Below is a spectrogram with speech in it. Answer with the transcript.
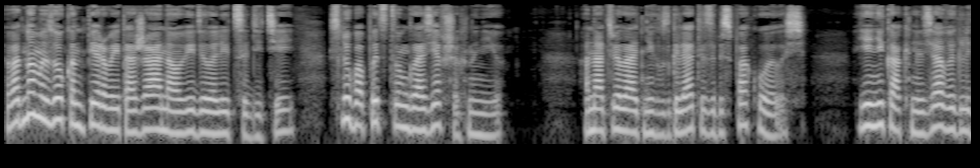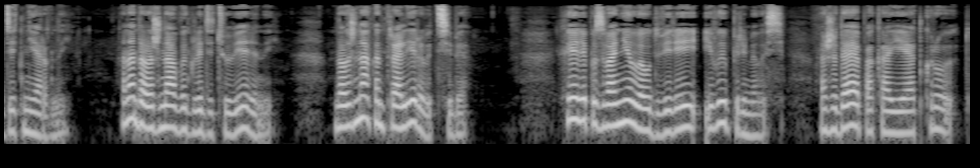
В одном из окон первого этажа она увидела лица детей, с любопытством глазевших на нее. Она отвела от них взгляд и забеспокоилась. Ей никак нельзя выглядеть нервной. Она должна выглядеть уверенной, должна контролировать себя. Хейли позвонила у дверей и выпрямилась, ожидая, пока ей откроют.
